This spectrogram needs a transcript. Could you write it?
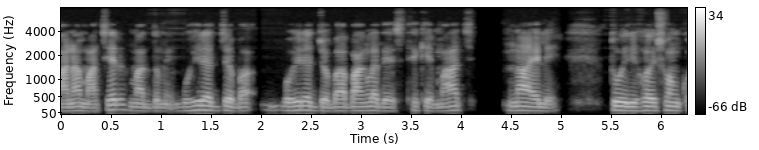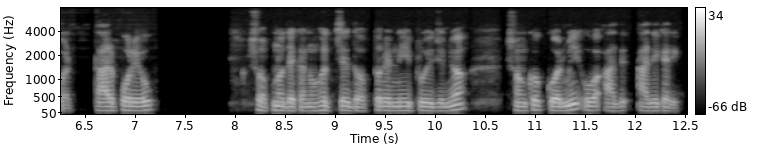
আনা মাছের মাধ্যমে। বহিরাজ্য বা বহিরাজ্য বা বাংলাদেশ থেকে মাছ না এলে তৈরি হয় সংকট। তারপরেও স্বপ্ন দেখানো হচ্ছে দপ্তরে নেই প্রয়োজনীয় সংখ্যক কর্মী ও আধিকারিক।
